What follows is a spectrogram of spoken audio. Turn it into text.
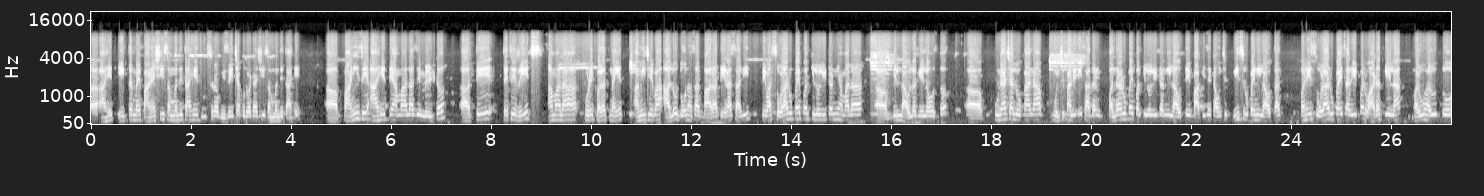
आहेत. एक तर म्हणजे पाण्याशी संबंधित आहे दुसरं विजेच्या पुरवठ्याशी संबंधित आहे. पाणी जे आहे ते आम्हाला जे मिळतं ते त्याचे रेट्स आम्हाला थोडे कळत नाहीत आम्ही जेव्हा आलो दोन हजार बारा तेरा साली तेव्हा सोळा रुपये पर किलो लिटरनी आम्हाला बिल लावलं गेलं होतं. पुण्याच्या लोकांना म्युन्सिपालिटी साधारण पंधरा रुपये पर किलो लिटरनी लावते बाकीचे टाउनशिप वीस रुपयांनी लावतात. पण हे सोळा रुपयाचा रेट पण वाढत गेला. हळूहळू तो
